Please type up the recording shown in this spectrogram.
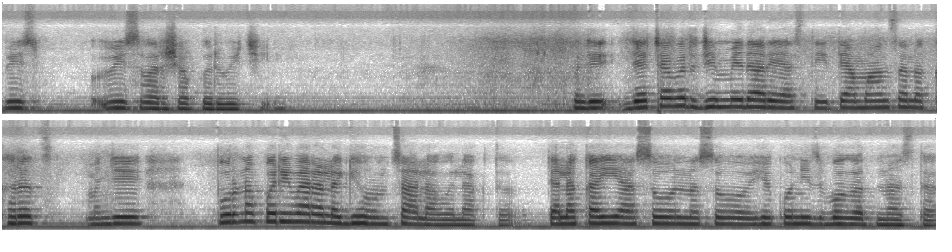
वीस वीस वर्षापूर्वीची. म्हणजे ज्याच्यावर जिम्मेदारी असते त्या माणसाला खरंच म्हणजे पूर्ण परिवाराला घेऊन चालावं लागतं. त्याला काही असो नसो हे कोणीच बघत नसतं.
